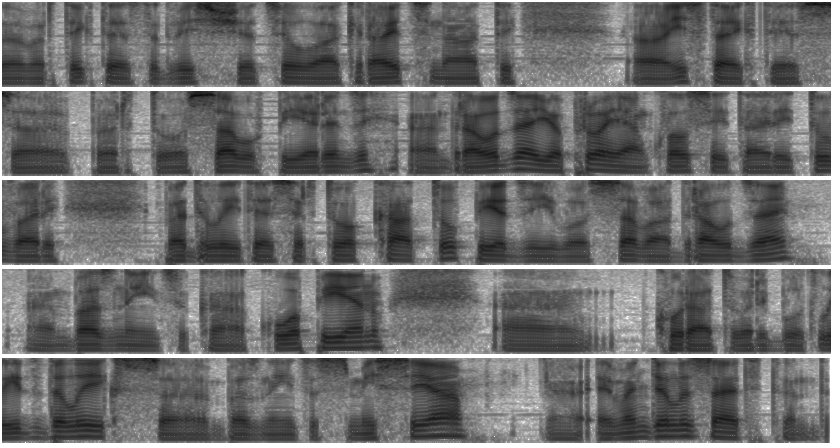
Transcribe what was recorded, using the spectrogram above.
uh, var tikties, tad visi šie cilvēki ir aicināti uh, izteikties uh, par to savu pieredzi draudzē, jo projām klausītāji arī tu vari padalīties ar to, kā tu piedzīvo savā draudzē baznīcu kā kopienu, kurā tu vari būt līdzdalīgs baznīcas misijā, evanģelizēt, tad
